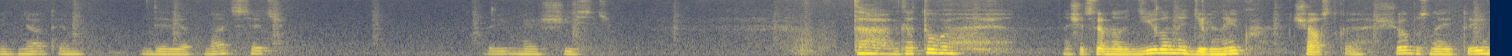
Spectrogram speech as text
відняти 19 дорівнює 6. Так, для того, значить, це в нас ділений дільник частка. Щоб знайти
